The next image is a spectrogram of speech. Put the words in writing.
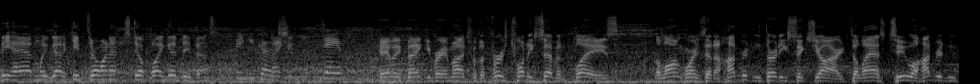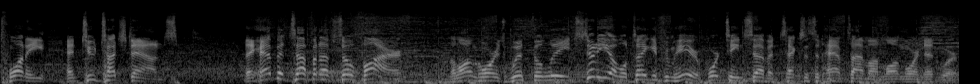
be had, and we've got to keep throwing it and still play good defense. Thank you, Coach. Thank you. Dave. Kaylee, thank you very much. For the first 27 plays, the Longhorns at 136 yards. The last two, 120 and two touchdowns. They have been tough enough so far. The Longhorns with the lead. Studio will take it from here. 14-7, Texas at halftime on Longhorn Network.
